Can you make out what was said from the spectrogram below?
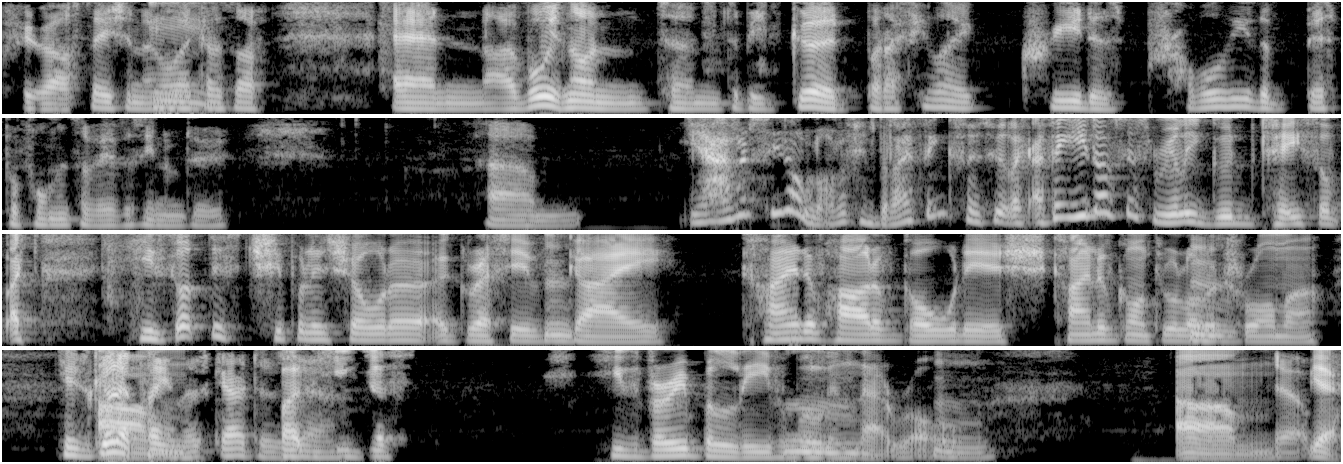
Fruitvale Station, and all that Mm. kind of stuff. And I've always known him to be good, but I feel like Creed is probably the best performance I've ever seen him do. Um, Yeah, I haven't seen a lot of him, but I think so too. Like, I think he does this really good case of like he's got this chip on his shoulder, aggressive Mm. guy, kind of heart of goldish, kind of gone through a lot of Mm. trauma, he's good at playing Um, those characters, but yeah. he just he's very believable in Mm, that role. mm. Um, Yep. yeah,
